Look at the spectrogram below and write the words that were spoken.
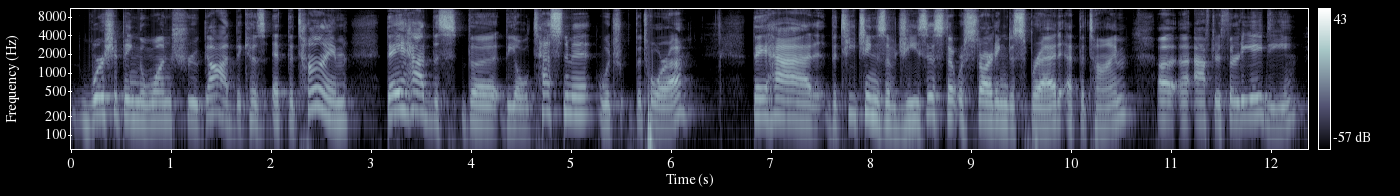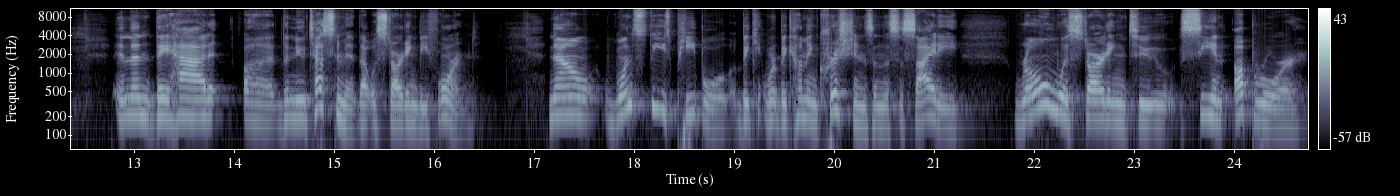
worshiping the one true God. Because at the time, they had the, the, the Old Testament, which the Torah, they had the teachings of Jesus that were starting to spread at the time uh, uh after 30 AD. And then they had uh, the New Testament that was starting to be formed. Now, once these people beca- were becoming Christians in the society, Rome was starting to see an uproar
